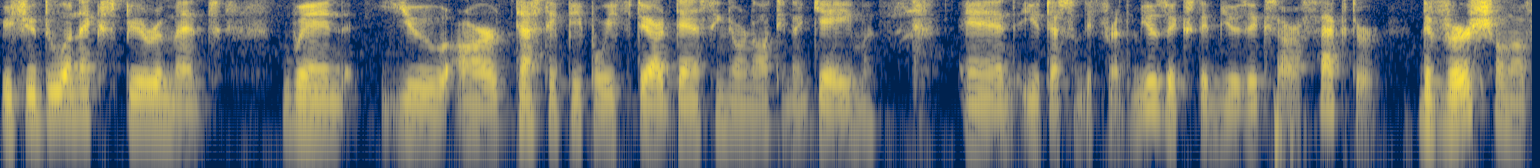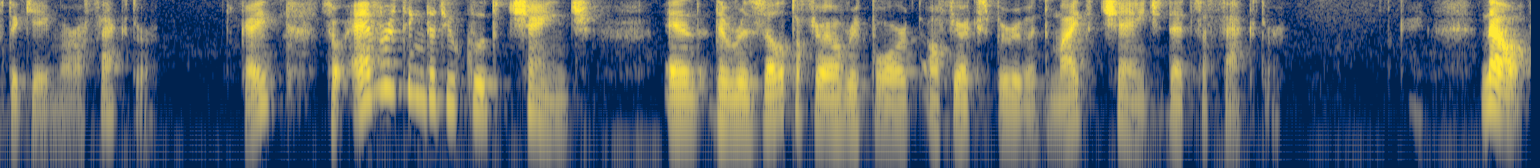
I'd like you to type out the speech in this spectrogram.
If you do an experiment when you are testing people if they are dancing or not in a game, and you test on different musics, the musics are a factor. The version of the game are a factor. Okay, so everything that you could change and the result of your report of your experiment might change, that's a factor. Okay. Now,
